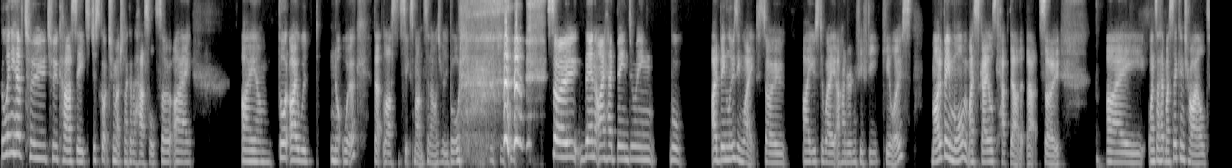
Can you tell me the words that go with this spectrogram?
But when you have two two car seats, it just got too much like of a hassle. So I I um, thought I would not work. That lasted six months and I was really bored. so then I had been doing, well, I'd been losing weight. So I used to weigh 150 kilos. Might have been more, but my scales capped out at that. So I, once I had my second child,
